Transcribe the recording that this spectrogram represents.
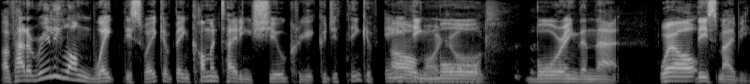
I've had a really long week this week. I've been commentating Shield cricket. Could you think of oh, anything Oh more God. boring than that? Well, This maybe.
